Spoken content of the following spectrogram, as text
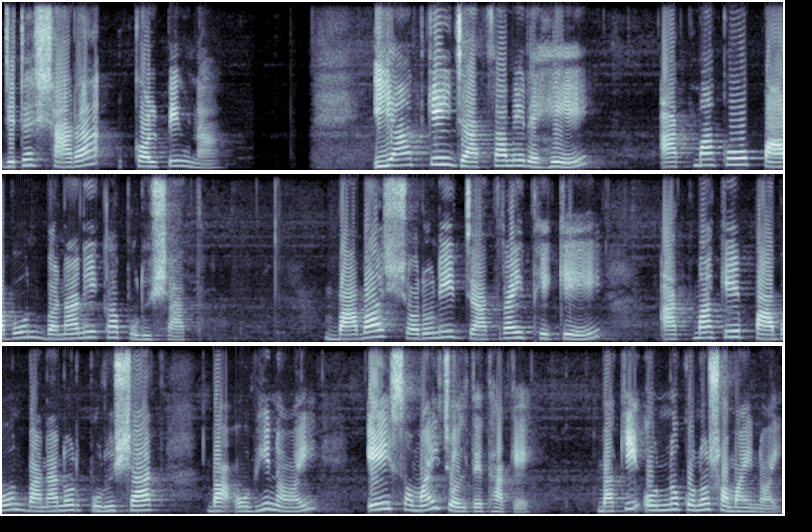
যেটা সারা কল্পেও না याद की यात्रा में रहे आत्मा को पावन बनाने का पुरुषार्थ বাবার স্মরণের যাত্রায় থেকে আত্মাকে পাবন বানানোর পুরুষার্থ বা অভিনয় এই সময় চলতে থাকে বাকি অন্য কোনো সময় নয়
